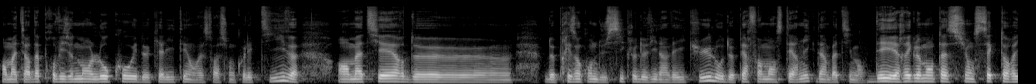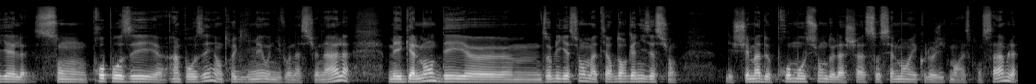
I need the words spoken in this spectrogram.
en matière d'approvisionnement locaux et de qualité en restauration collective, en matière de, prise en compte du cycle de vie d'un véhicule ou de performance thermique d'un bâtiment. Des réglementations sectorielles sont proposées, imposées, entre guillemets, au niveau national, mais également des euh, obligations en matière d'organisation les schémas de promotion de l'achat socialement et écologiquement responsable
